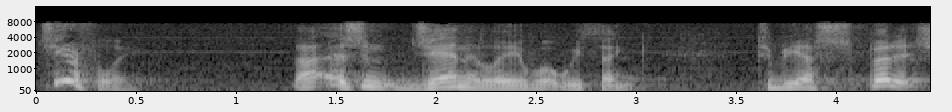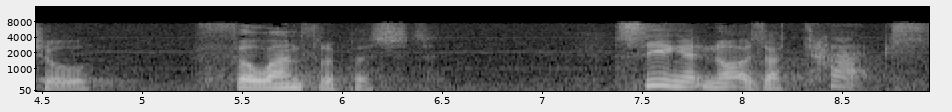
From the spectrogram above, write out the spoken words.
Cheerfully. That isn't generally what we think. To be a spiritual philanthropist. Seeing it not as a tax,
